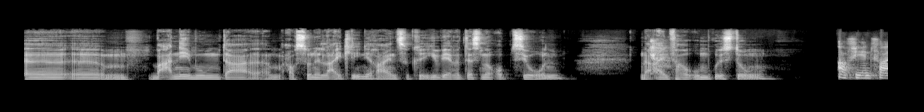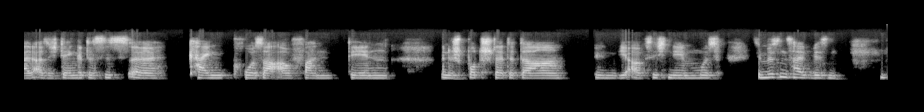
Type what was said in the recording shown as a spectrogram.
Äh, ähm, Wahrnehmung da ähm, auch so eine Leitlinie reinzukriegen? Wäre das eine Option? Eine einfache Umrüstung? Auf jeden Fall. Also ich denke, das ist äh, kein großer Aufwand, den eine Sportstätte da irgendwie auf sich nehmen muss. Sie müssen es halt wissen.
